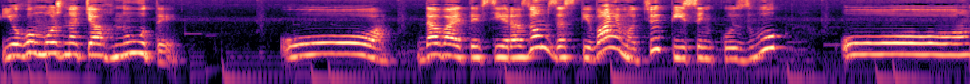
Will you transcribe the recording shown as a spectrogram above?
його можна тягнути. О. Давайте всі разом заспіваємо цю пісеньку. Звук О.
